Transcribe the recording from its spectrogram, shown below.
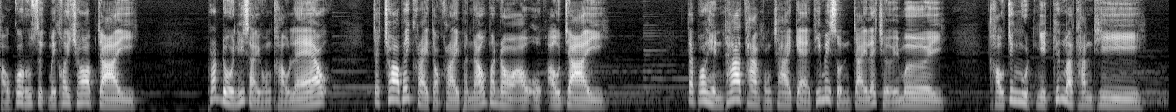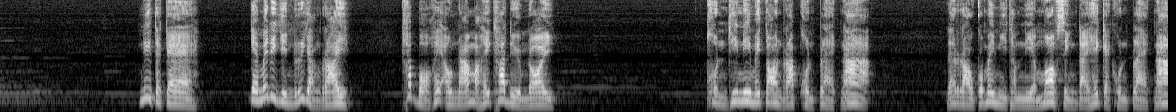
ขาก็รู้สึกไม่ค่อยชอบใจ เพราะโดยนิสัยของเขาแล้ว จะชอบให้ใครต่อใครพเนาพนอเอาอกเอาใจ แต่พอเห็นท่าทางของชายแก่ที่ไม่สนใจและเฉยเมย เขาจึงหงุดหงิดขึ้นมาทันที นี่แต่แก แกไม่ได้ยินหรืออย่างไร ข้าบอกให้เอาน้ำมาให้ข้าดื่มหน่อย คนที่นี่ไม่ต้อนรับคนแปลกหน้า และเราก็ไม่มีธรรมเนียมมอบสิ่งใดให้แก่คนแปลกหน้า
